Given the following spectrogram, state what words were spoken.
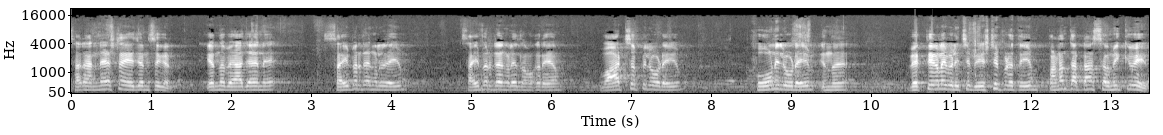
സാർ അന്വേഷണ ഏജൻസികൾ എന്ന വ്യാജേന സൈബർ രംഗങ്ങളിലെയും സൈബർ രംഗങ്ങളിൽ നമുക്കറിയാം വാട്സപ്പിലൂടെയും ഫോണിലൂടെയും ഇന്ന് വ്യക്തികളെ വിളിച്ച് ഭീഷണിപ്പെടുത്തുകയും പണം തട്ടാൻ ശ്രമിക്കുകയും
